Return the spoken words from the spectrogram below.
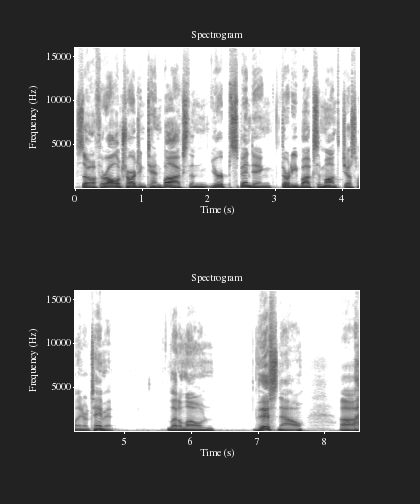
So if they're all charging 10 bucks, then you're spending 30 bucks a month just on entertainment, let alone this now. Uh,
